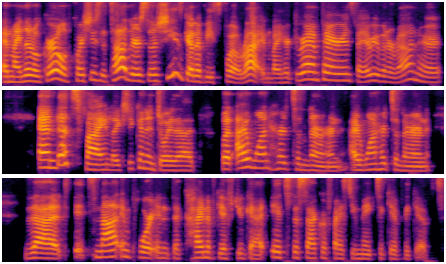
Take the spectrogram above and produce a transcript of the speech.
And my little girl of course she's a toddler so she's going to be spoiled rotten by her grandparents by everyone around her. And that's fine like she can enjoy that. But i want her to learn i want her to learn that it's not important the kind of gift you get, it's the sacrifice you make to give the gift.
